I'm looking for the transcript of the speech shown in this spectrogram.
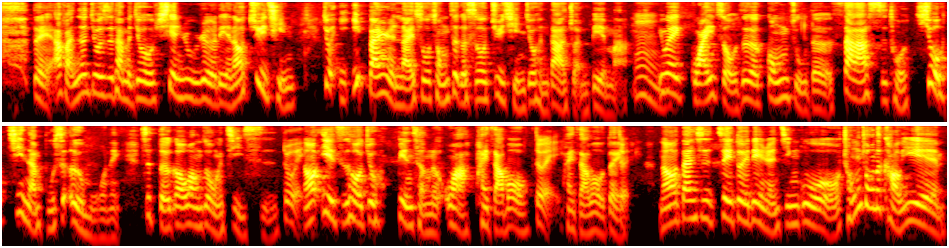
对啊，反正就是他们就陷入热恋，然后剧情就以一般人来说，从这个时候剧情就很大的转变嘛。嗯，因为拐走这个公主的萨拉斯陀就竟然不是恶魔呢，是德高望重的祭司。对，然后夜之后就变成了哇，派杂布，对，派杂布，对。然后，但是这对恋人经过重重的考验，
